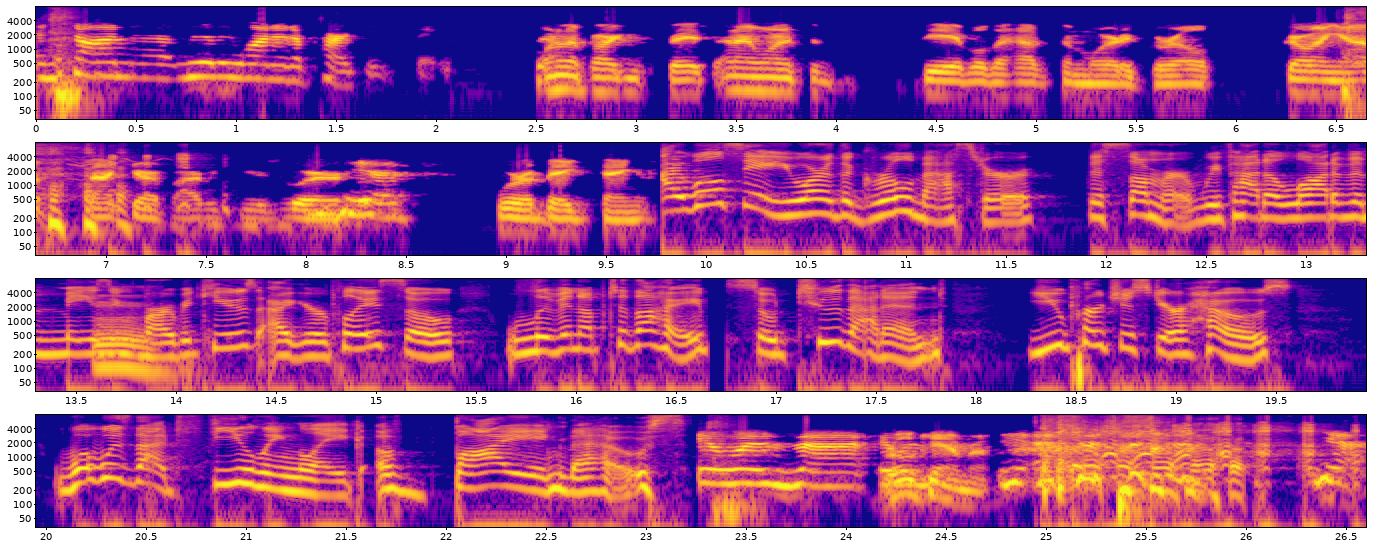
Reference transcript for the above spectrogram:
And Sean uh, really wanted a parking space. one of the parking space, and I wanted to be able to have somewhere to grill. Growing up, backyard barbecues were Yeah. were a big thing. I will say you are the grill master this summer. We've had a lot of amazing mm. barbecues at your place, so living up to the hype. So to that end, you purchased your house. What was that feeling like of buying the house? It was. Uh, it Roll was, camera. yeah,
